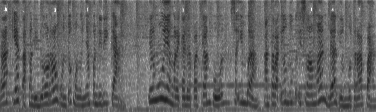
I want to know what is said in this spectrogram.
Rakyat akan didorong untuk mengenyam pendidikan. Ilmu yang mereka dapatkan pun seimbang antara ilmu keislaman dan ilmu terapan.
